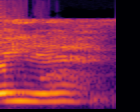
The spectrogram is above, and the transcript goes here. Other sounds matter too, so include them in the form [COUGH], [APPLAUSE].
Je spelen.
